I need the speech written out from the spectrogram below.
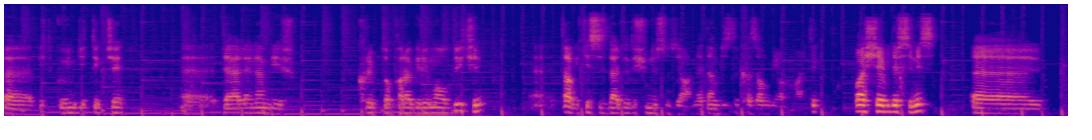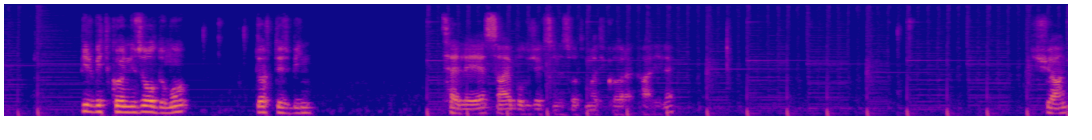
e, Bitcoin gittikçe e, değerlenen bir kripto para birimi olduğu için e, tabii ki sizler de düşünüyorsunuz ya neden biz de kazanmayalım artık. Başlayabilirsiniz. E, bir bitcoin'iniz oldu mu 400 bin TL'ye sahip olacaksınız otomatik olarak haliyle. Şu an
